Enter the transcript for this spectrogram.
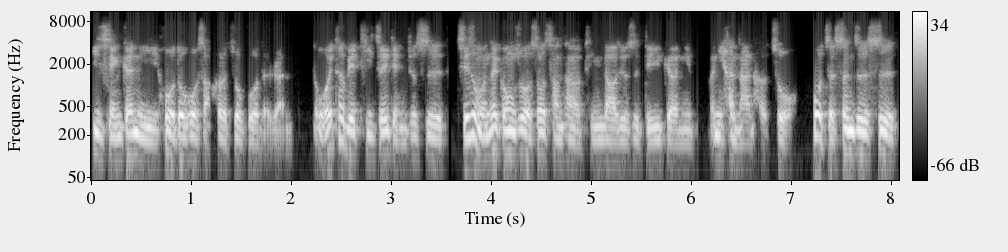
以前跟你或多或少合作过的人。我会特别提这一点，就是其实我们在工作的时候，常常有听到，就是第一个，你你很难合作，或者甚至是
